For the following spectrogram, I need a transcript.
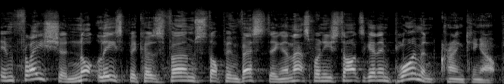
inflation, not least because firms stop investing, and that's when you start to get employment cranking up.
